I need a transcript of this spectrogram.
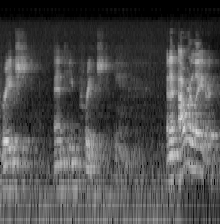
preached, and he preached. And an hour later,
